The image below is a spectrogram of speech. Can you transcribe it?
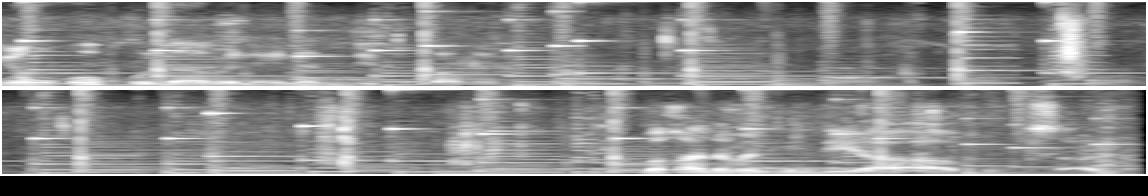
Yung kubo namin ay nandito pa rin. Baka naman hindi aabot sa ano.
